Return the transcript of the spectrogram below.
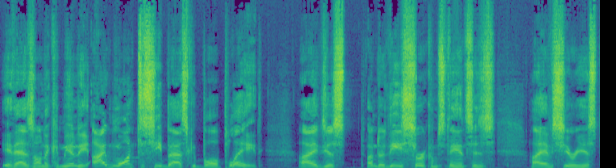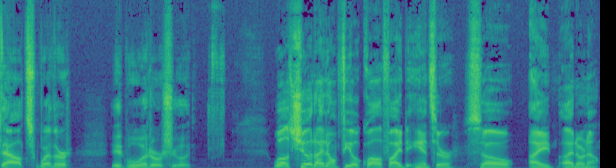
it has on the community. I want to see basketball played. I just under these circumstances I have serious doubts whether it would or should. Well, should I don't feel qualified to answer. So I I don't know.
